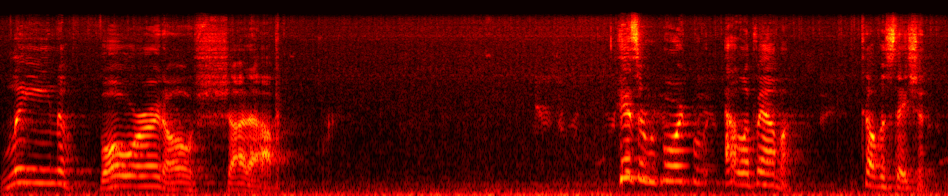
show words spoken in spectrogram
Lean forward. Oh, shut up. Here's a report from Alabama television station.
